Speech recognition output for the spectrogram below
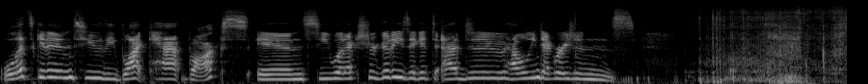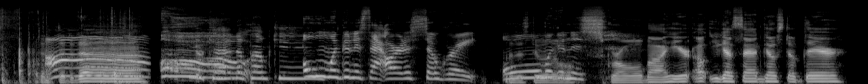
Well, let's get into the black cat box and see what extra goodies I get to add to Halloween decorations. Da, da, da, oh, pumpkin. Oh my goodness, that art is so great. I'll oh my goodness. Scroll by here. Oh, you got a sad ghost up there.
